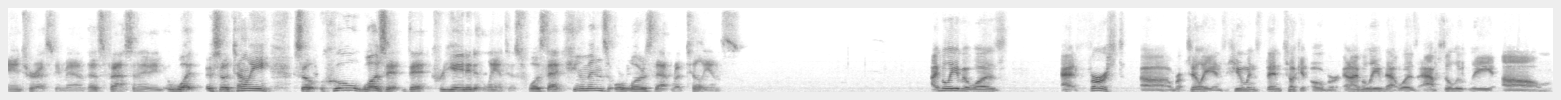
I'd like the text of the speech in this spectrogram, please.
Interesting, man. That's fascinating. What? So tell me. So who was it that created Atlantis? Was that humans or was that reptilians? I believe it was at first uh, reptilians. Humans then took it over, and I believe that was absolutely. Um,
